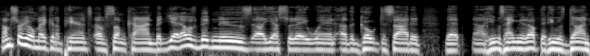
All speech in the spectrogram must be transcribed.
I'm sure he'll make an appearance of some kind. But yeah, that was big news uh, yesterday when uh, the GOAT decided that uh, he was hanging it up, that he was done.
